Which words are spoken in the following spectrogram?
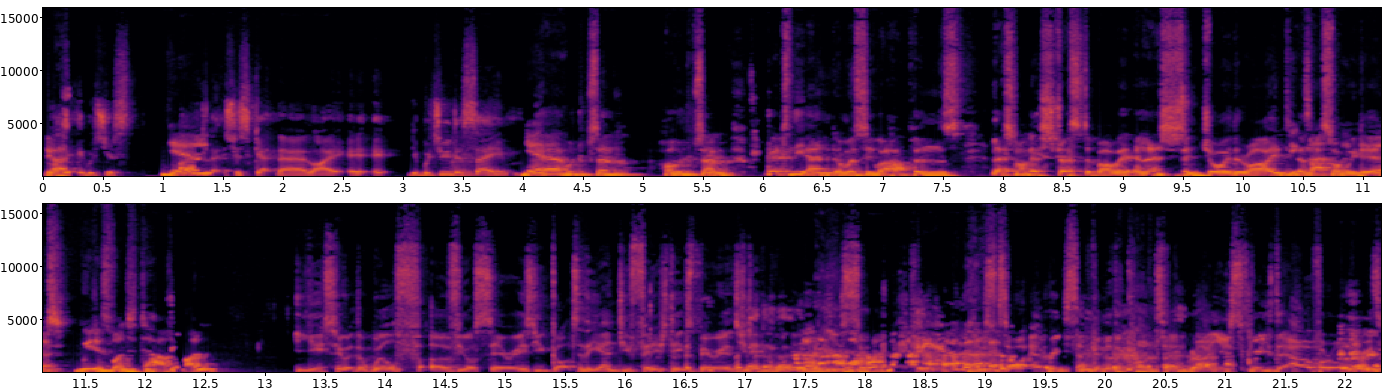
Yeah. Like it was just, Yeah. like, let's just get there. Like it, it was you the hmm. same? Yeah, hundred percent, hundred percent. Get to the end and we'll see what happens. Let's not get stressed about it and let's just enjoy the ride. and that's what we Exactly, did. We just wanted to have fun. You two are the Wilf of your series. You got to the end, you finished the experience, you didn't win. You saw, you saw every second of the content, right? You squeezed it out for all it was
